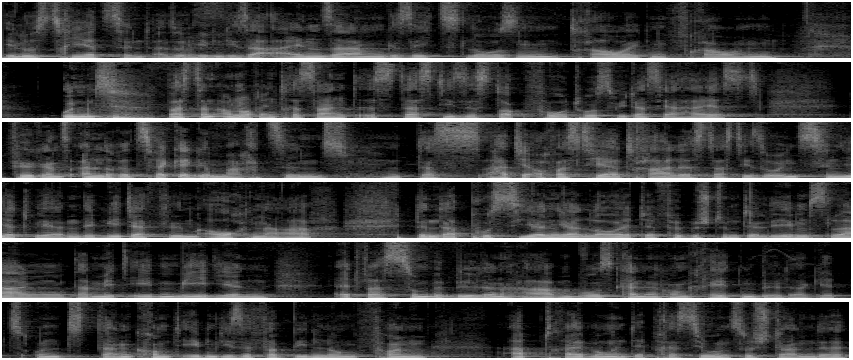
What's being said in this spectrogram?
illustriert sind. Also eben diese einsamen, gesichtslosen, traurigen Frauen. Und was dann auch noch interessant ist, dass diese Stockfotos, wie das ja heißt, für ganz andere Zwecke gemacht sind. Das hat ja auch was Theatrales, dass die so inszeniert werden. Dem geht der Film auch nach. Denn da posieren ja Leute für bestimmte Lebenslagen, damit eben Medien etwas zum Bebildern haben, wo es keine konkreten Bilder gibt. Und dann kommt eben diese Verbindung von Abtreibung und Depression zustande.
